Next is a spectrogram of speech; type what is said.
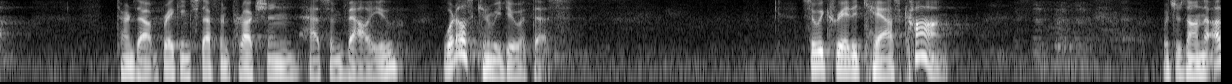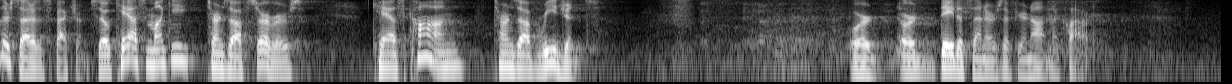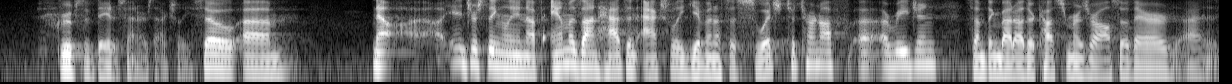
turns out breaking stuff in production has some value. What else can we do with this? So we created Chaos Kong, which is on the other side of the spectrum. So Chaos Monkey turns off servers. Chaos Kong turns off regions or, or data centers if you're not in the cloud. Groups of data centers, actually. So, um, now, uh, interestingly enough, Amazon hasn't actually given us a switch to turn off a, a region. Something about other customers are also there.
